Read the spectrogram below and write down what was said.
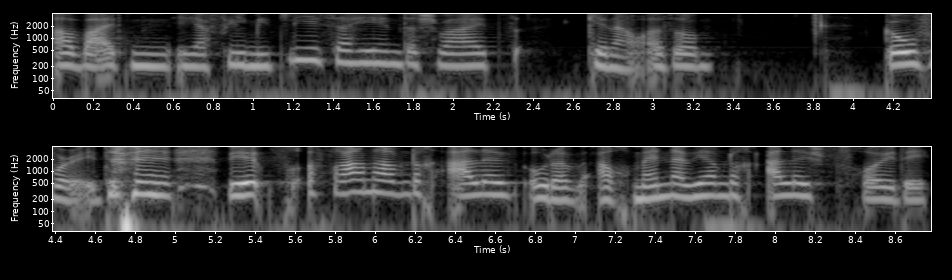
arbeiten ja viel mit Lisa hier in der Schweiz. Genau, also go for it. Wir Frauen haben doch alle, oder auch Männer, wir haben doch alle Freude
